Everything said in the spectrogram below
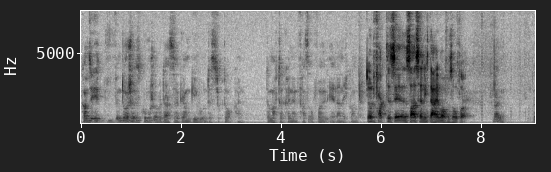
Kann sie, in Deutschland ist es komisch, aber da ist es halt gang und gäbe und das juckt auch keinen. Da macht da keiner ein Fass auf, weil er da nicht kommt. Und Fakt ist, er saß ja nicht daheim auf dem Sofa. Nein. Äh,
